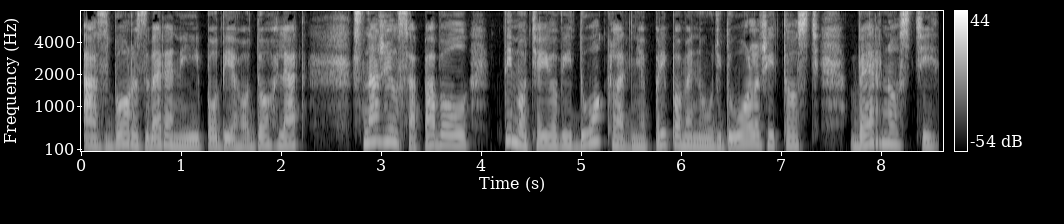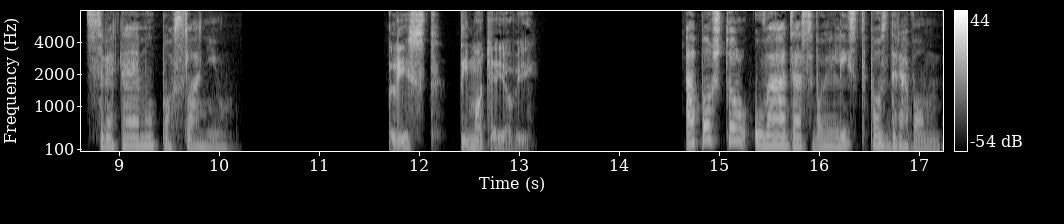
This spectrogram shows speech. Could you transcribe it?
a zbor zverený pod jeho dohľad, snažil sa Pavol Timotejovi dôkladne pripomenúť dôležitosť vernosti svetému poslaniu. List Timotejovi Apoštol uvádza svoj list pozdravom.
